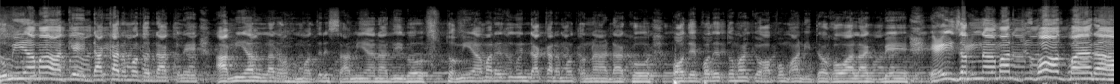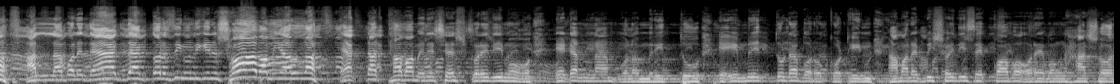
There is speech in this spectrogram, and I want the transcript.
তুমি আমাকে ডাকার মতো ডাকলে আমি আল্লাহ রহমতের সামিয়ানা দিব। তুমি আমারে যদি ডাকার মতো না ডাকো, পদে পদে তোমাকে অপমানিত হওয়া লাগবে। এই জন্য আমার যুবক ভাইয়েরা, আল্লাহ বলে, দেখ দেখ, তোর জিন্দগির সব আমি আল্লাহ একটা থাবা মেরে শেষ করে দিব। এটার নাম হলো মৃত্যু। এই মৃত্যুটা বড় কঠিন। আমার বিষয় দিছে কবর এবং হাসর।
